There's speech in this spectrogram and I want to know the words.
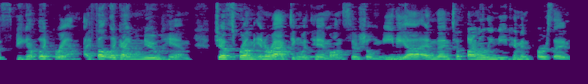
speaking of like Graham, I felt like I knew him just from interacting with him on social media. And then to finally meet him in person,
